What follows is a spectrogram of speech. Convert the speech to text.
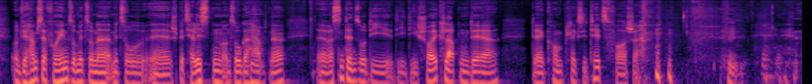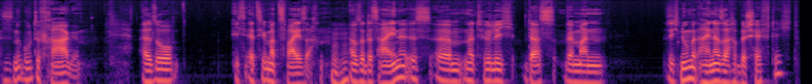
Und wir haben es ja vorhin so mit so einer, mit so äh, Spezialisten und so gehabt. Ja. Ne? Äh, was sind denn so die, die, die Scheuklappen der, der Komplexitätsforscher? Hm. Das ist eine gute Frage. Also ich erzähle mal zwei Sachen. Mhm. Also das eine ist ähm, natürlich, dass wenn man sich nur mit einer Sache beschäftigt,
